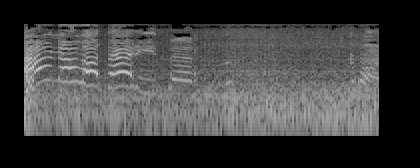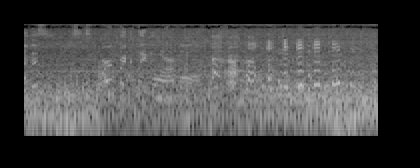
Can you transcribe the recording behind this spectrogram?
I don't know about that, Ethan. Come on, this, this is perfectly normal.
